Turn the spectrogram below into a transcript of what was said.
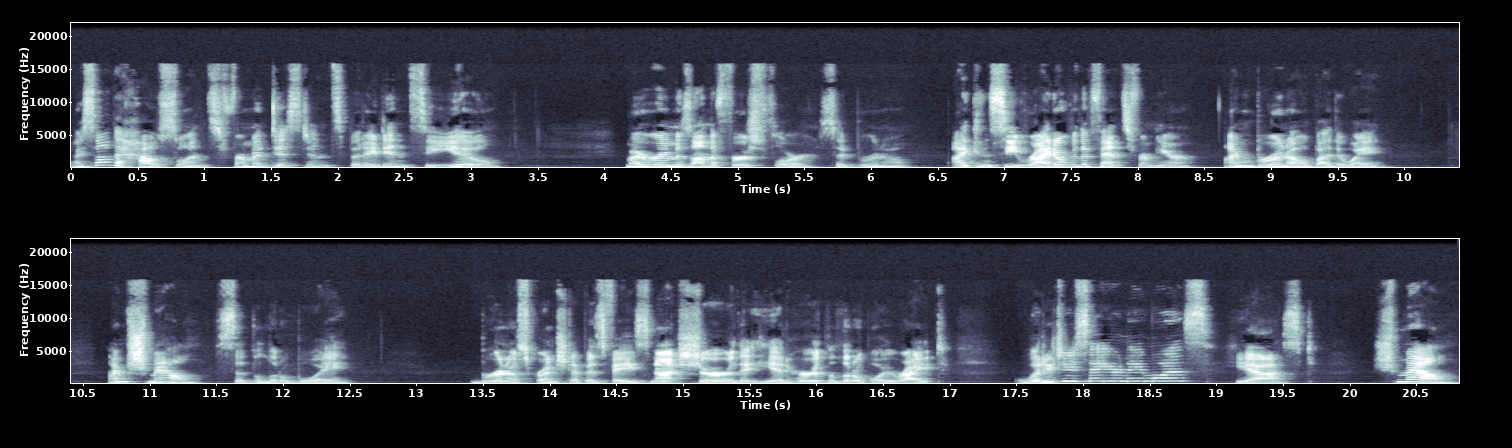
I saw the house once from a distance, but I didn't see you. My room is on the first floor, said Bruno. I can see right over the fence from here. I'm Bruno, by the way. I'm Shmuel, said the little boy. Bruno scrunched up his face, not sure that he had heard the little boy right. What did you say your name was? he asked. Shmuel,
